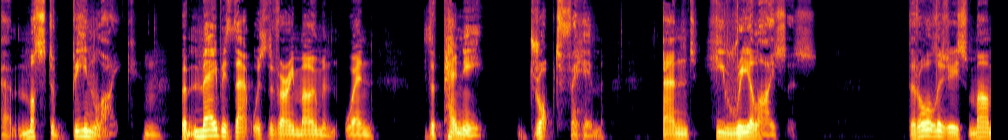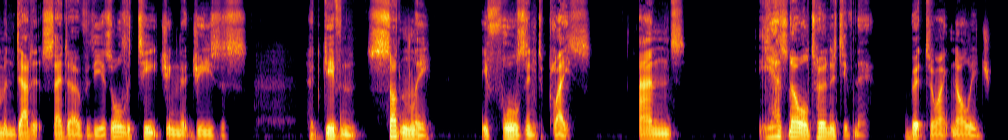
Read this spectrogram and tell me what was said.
uh, must have been like. Hmm. But maybe that was the very moment when the penny dropped for him and he realizes that all that his mum and dad had said over the years, all the teaching that Jesus had given, suddenly it falls into place. And he has no alternative now but to acknowledge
